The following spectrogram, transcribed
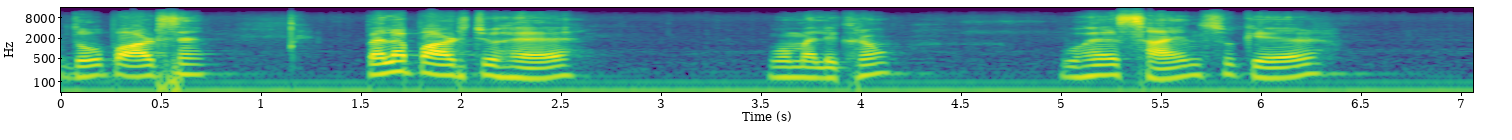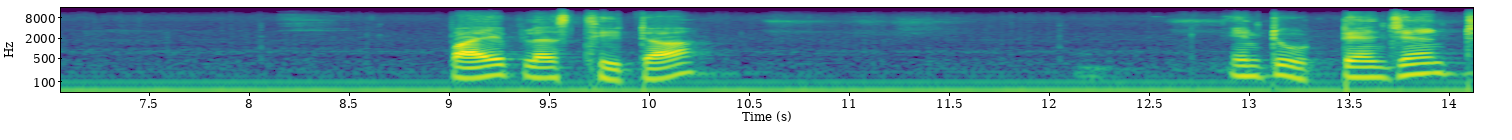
दो पार्ट्स हैं। पहला पार्ट जो है, वो मैं लिख रहा हूँ, वो है sine square pi plus theta into tangent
